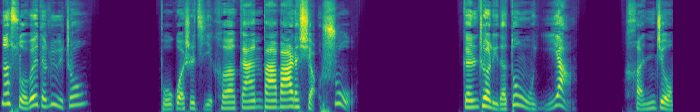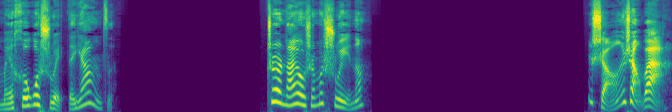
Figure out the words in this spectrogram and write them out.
那所谓的绿洲。不过是几棵干巴巴的小树，跟这里的动物一样，很久没喝过水的样子。这儿哪有什么水呢？省省吧，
